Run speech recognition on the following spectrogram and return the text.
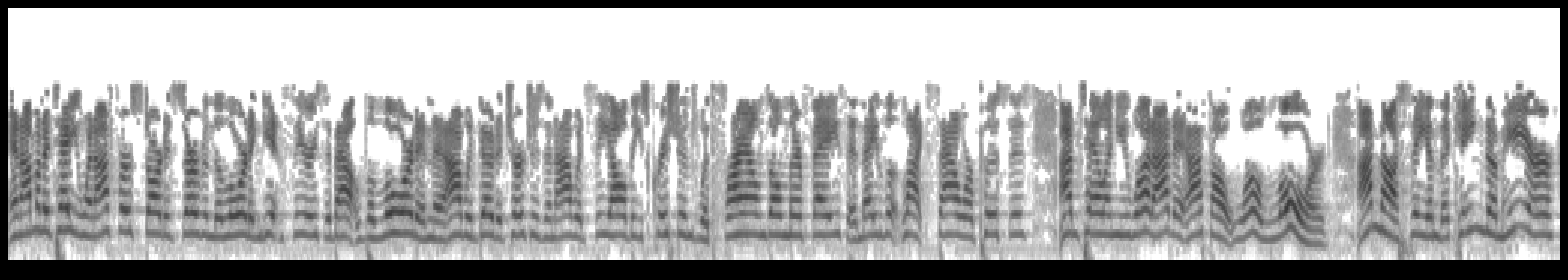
And I'm going to tell you, when I first started serving the Lord and getting serious about the Lord, and I would go to churches and I would see all these Christians with frowns on their face and they look like sour pusses. I'm telling you what, I, did, I thought, whoa, Lord, I'm not seeing the kingdom here,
